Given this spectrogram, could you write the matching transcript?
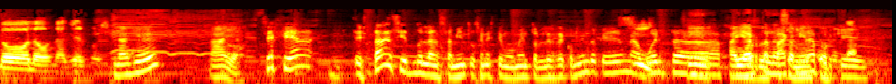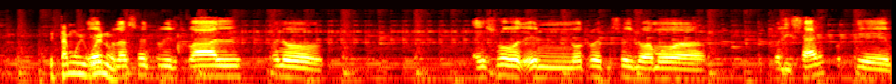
No, no, nada que ver con eso. ¿Nada que ver? Ah, ya. CFA está haciendo lanzamientos en este momento. Les recomiendo que den una Sí, vuelta sí, por hay harto la página porque está muy Eh, bueno. por lanzamiento virtual, bueno, eso en otro episodio lo vamos a actualizar porque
